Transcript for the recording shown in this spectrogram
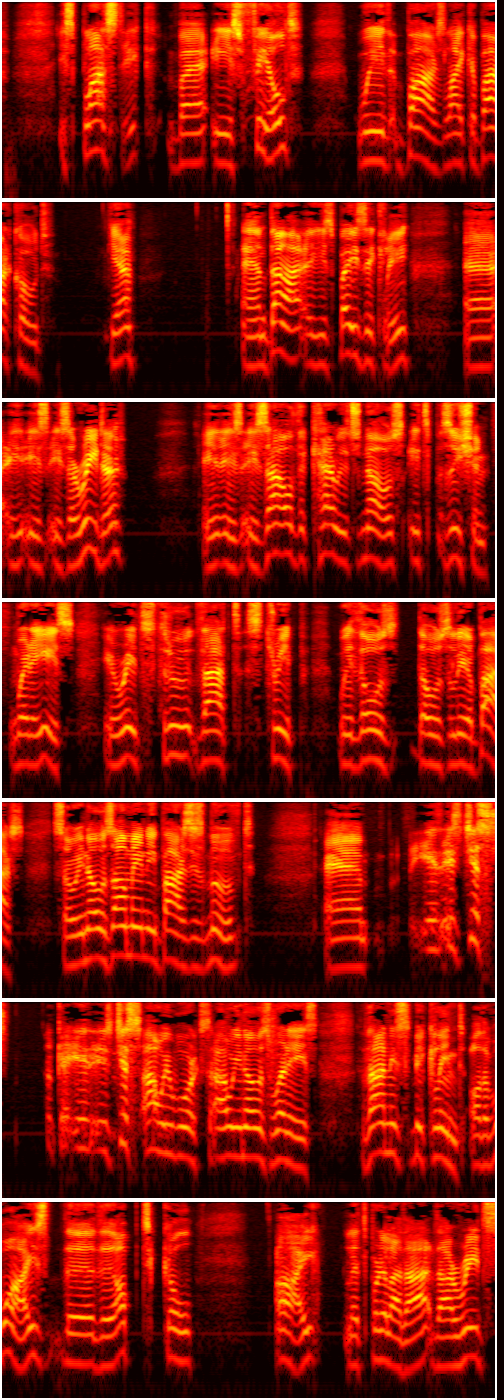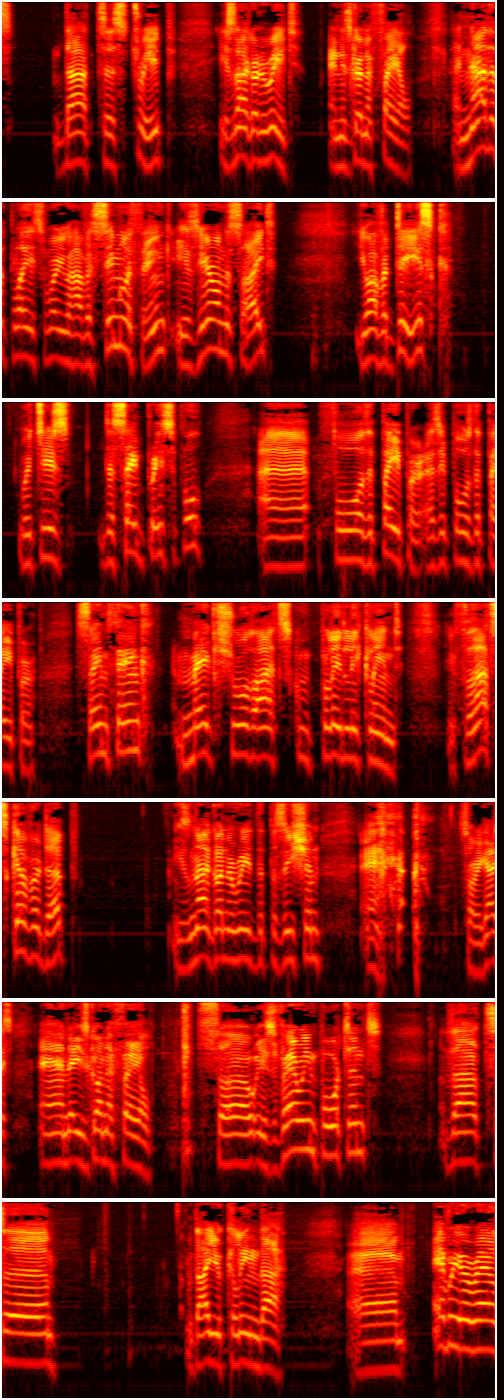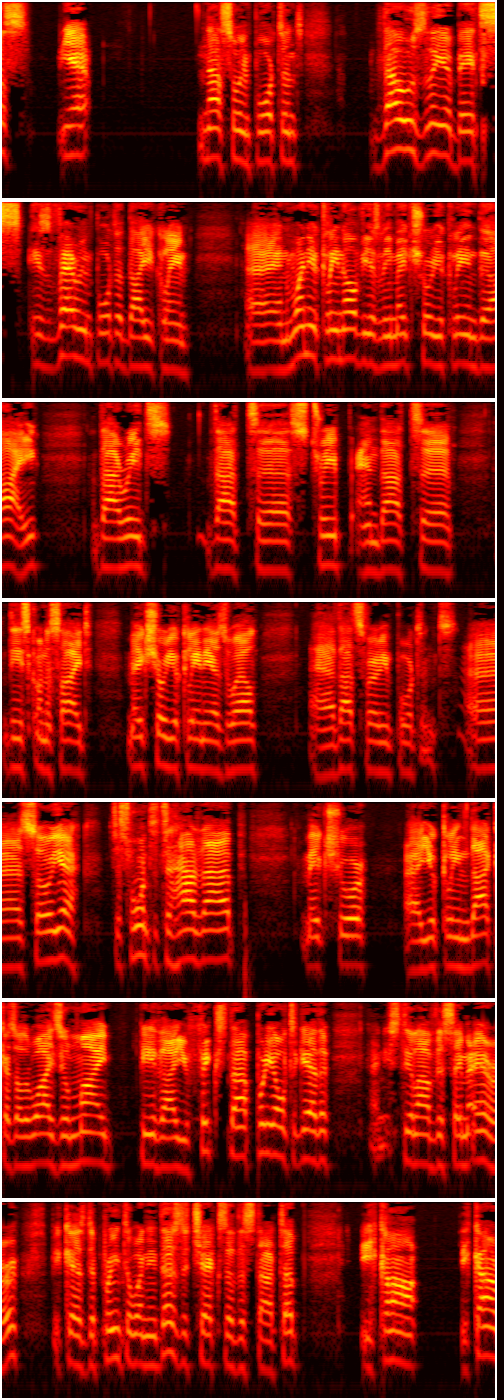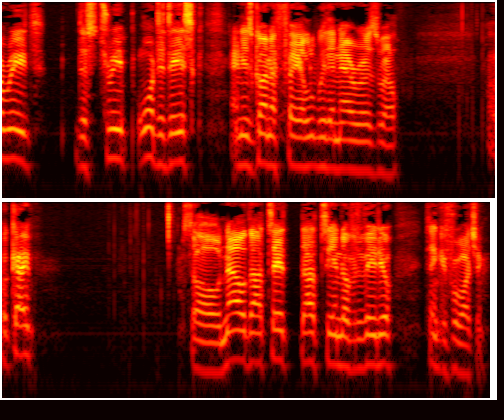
is plastic, but is filled with bars, like a barcode. Yeah? And that is basically, uh, is, is a reader is, is how the carriage knows its position, where it is. It reads through that strip with those, those little bars. So it knows how many bars is moved um, it, it's just okay. It, it's just how he works, how he knows where he is. That needs to be cleaned. Otherwise, the the optical eye, let's put it like that, that reads that uh, strip is not going to read and it's going to fail. Another place where you have a similar thing is here on the side. You have a disc, which is the same principle uh, for the paper as it pulls the paper. Same thing, make sure that's completely cleaned. If that's covered up, he's not going to read the position. sorry, guys, and he's going to fail. So it's very important that uh, that you clean that. Um, everywhere else, yeah, not so important. Those little bits is very important that you clean. Uh, and when you clean, obviously, make sure you clean the eye that reads that uh, strip and that uh, disc on the side. Make sure you clean it as well. Uh, that's very important. So yeah, just wanted to have that up. Make sure you clean that because otherwise it might be that you fix that, put it all together and you still have the same error because the printer when it does the checks at the startup, it can't it can't read the strip or the disk and it's gonna fail with an error as well okay so now that's it. That's the end of the video. Thank you for watching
